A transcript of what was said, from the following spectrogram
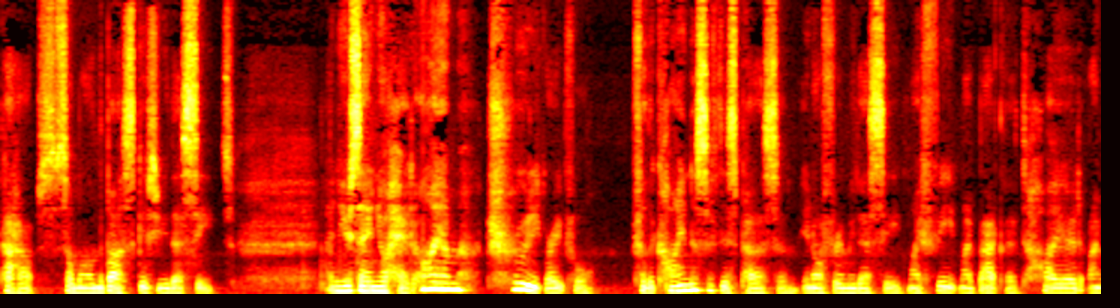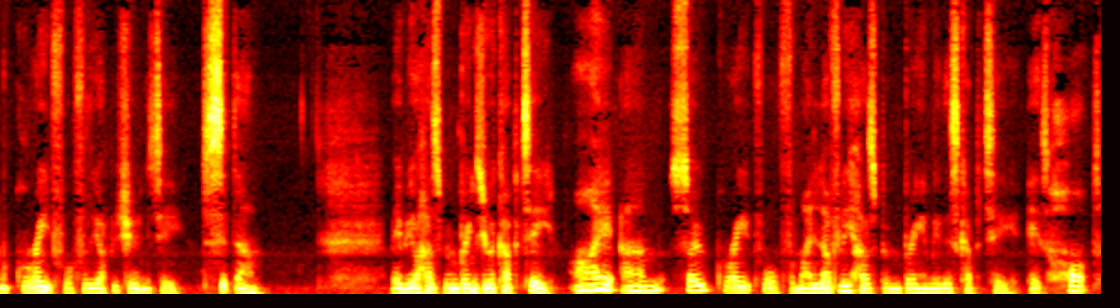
Perhaps someone on the bus gives you their seat And you say in your head, I am truly grateful for the kindness of this person in offering me their seat. My feet, my back, they're tired. I'm grateful for the opportunity to sit down. Maybe your husband brings you a cup of tea. I am so grateful for my lovely husband bringing me this cup of tea. It's hot,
